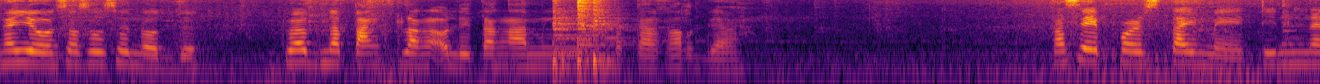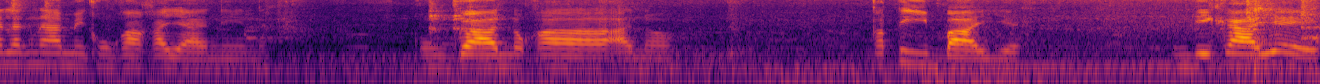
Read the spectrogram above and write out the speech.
Ngayon, sa susunod, 12 na tanks lang ulit ang aming nagkakarga. Kasi first time eh, tinignan lang namin kung kakayanin. Kung gaano ka, ano, katibay. Hindi kaya eh.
